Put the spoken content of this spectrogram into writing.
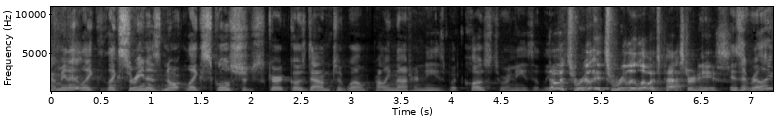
I, mean, like like Serena's nor- like school sh- skirt goes down to well, probably not her knees, but close to her knees at least. No, it's really it's really low. It's past her knees. Is it really?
